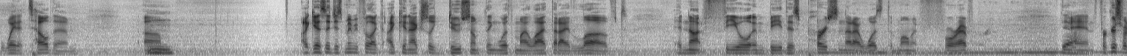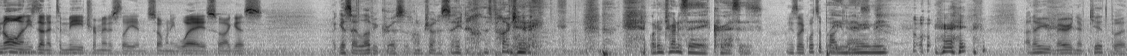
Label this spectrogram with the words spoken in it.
way to tell them. Um, I guess it just made me feel like I can actually do something with my life that I loved, and not feel and be this person that I was at the moment forever. Yeah. And for Christopher Nolan, he's done it to me tremendously in so many ways. So I guess, I guess I love you, Chris. Is what I'm trying to say now. This podcast. what I'm trying to say, Chris, is He's like, "What's a will podcast?" you marry me? right? I know you're married and have kids, but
